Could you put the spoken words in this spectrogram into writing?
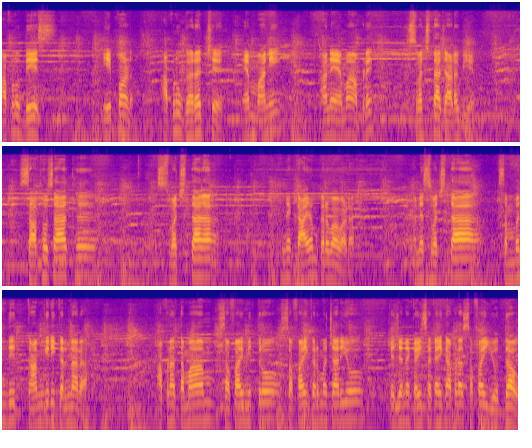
આપણું દેશ, એ પણ આપણું ઘર જ છે એમ માની અને એમાં આપણે સ્વચ્છતા જાળવીએ. સાથોસાથ સ્વચ્છતાને કાયમ કરવાવાળા અને સ્વચ્છતા સંબંધિત કામગીરી કરનારા આપણા તમામ સફાઈ મિત્રો, સફાઈ કર્મચારીઓ કે જેને કહી શકાય કે આપણા સફાઈ યોદ્ધાઓ,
